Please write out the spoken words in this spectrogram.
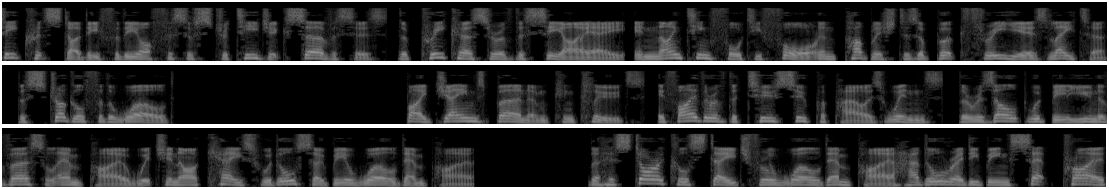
secret study for the Office of Strategic Services the precursor of the CIA in 1944 and published as a book three years later, The Struggle for the World by James Burnham concludes, if either of the two superpowers wins, the result would be a universal empire which in our case would also be a world empire. The historical stage for a world empire had already been set prior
